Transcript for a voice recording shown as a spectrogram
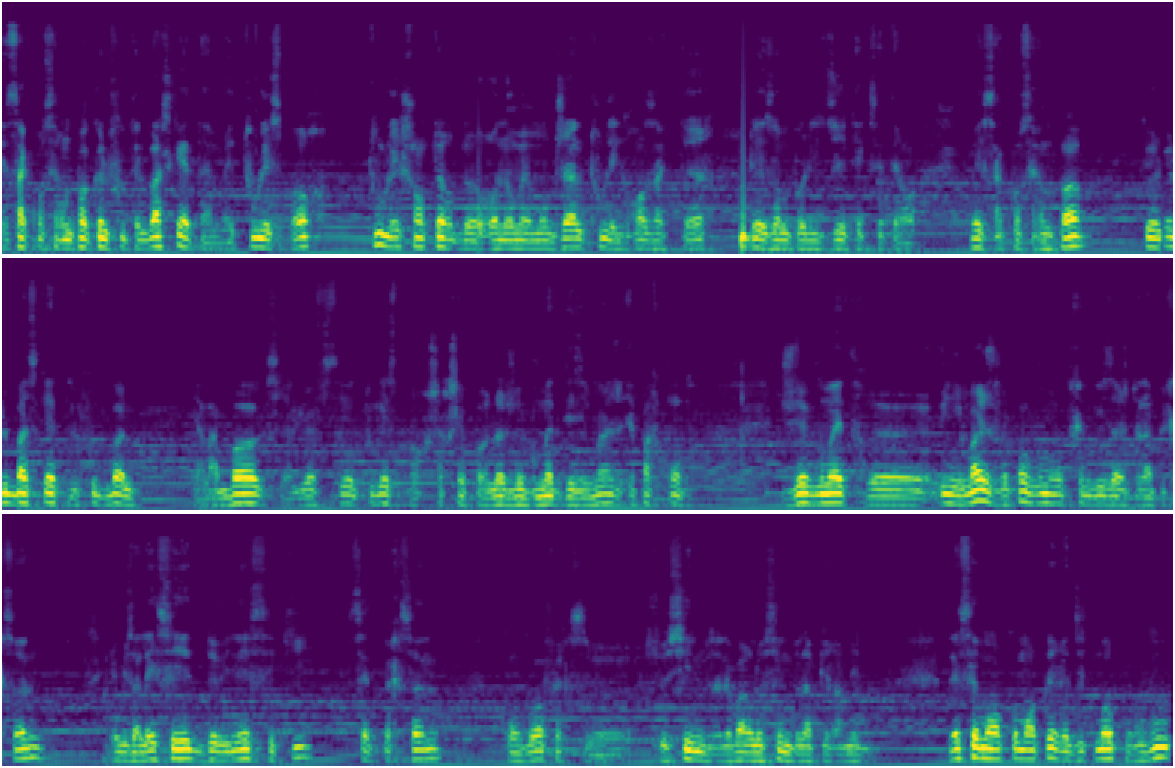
Et ça concerne pas que le foot et le basket, hein, mais tous les sports, tous les chanteurs de renommée mondiale, tous les grands acteurs, tous les hommes politiques, etc. Mais ça concerne pas que le basket et le football. Il y a la boxe, il y a l'UFC, tous les sports. Cherchez pas. Là, je vais vous mettre des images. Et par contre, je vais vous mettre euh, une image. Je vais pas vous montrer le visage de la personne. Et vous allez essayer de deviner c'est qui cette personne qu'on voit faire ce, ce signe. Vous allez voir le signe de la pyramide. Laissez-moi en commentaire et dites-moi pour vous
